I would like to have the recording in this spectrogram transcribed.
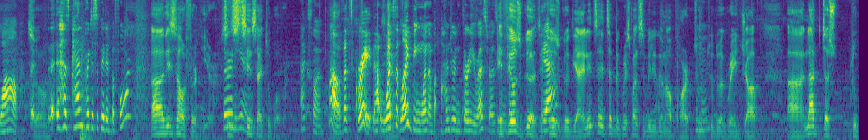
Wow. So- Has Pan participated before? Uh, this is our third year Third since year. since I took over. Excellent. Wow, that's great. What's Yeah. it like being one of 130 restaurants? It feels good. It Yeah? feels good, yeah, and it's a, it's a big responsibility on our part to, Mm-hmm. to do a great job, uh, not just to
